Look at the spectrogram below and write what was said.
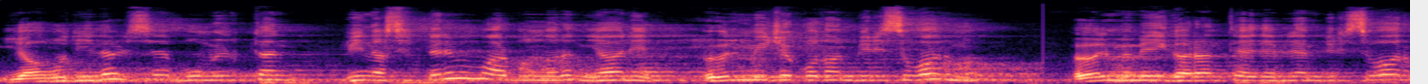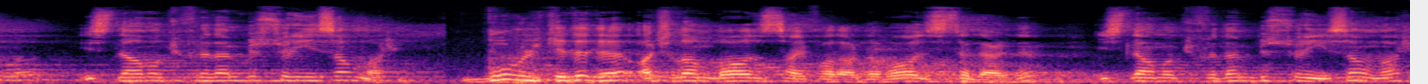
Yahudilerse bu mülkten bir nasipleri mi var bunların? Yani ölmeyecek olan birisi var mı? Ölmemeyi garanti edebilen birisi var mı? İslam'a küfreden bir sürü insan var. Bu ülkede de açılan bazı sayfalarda, bazı sitelerde İslam'a küfreden bir sürü insan var.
